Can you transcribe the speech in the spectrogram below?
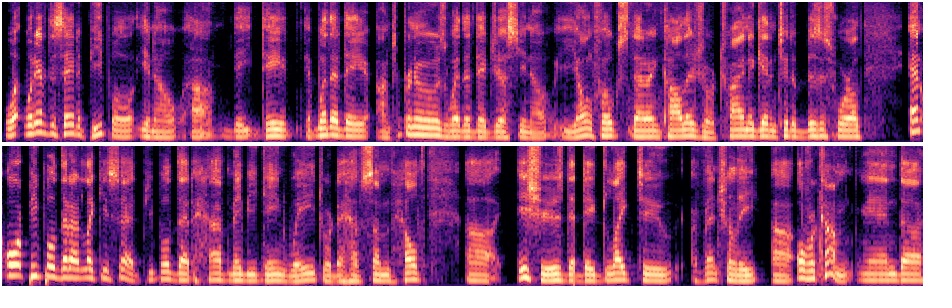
What what do you have to say to people? You know, um, they they whether they're entrepreneurs, whether they're just you know young folks that are in college or trying to get into the business world, and or people that are like you said, people that have maybe gained weight or they have some health uh, issues that they'd like to eventually uh, overcome. And uh,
